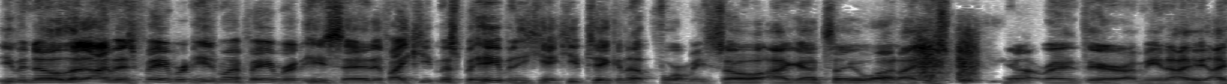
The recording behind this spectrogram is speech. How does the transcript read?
even though that I'm his favorite, he's my favorite. He said if I keep misbehaving, he can't keep taking up for me. So I got to tell you what, I he's out right there. I mean, I, I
